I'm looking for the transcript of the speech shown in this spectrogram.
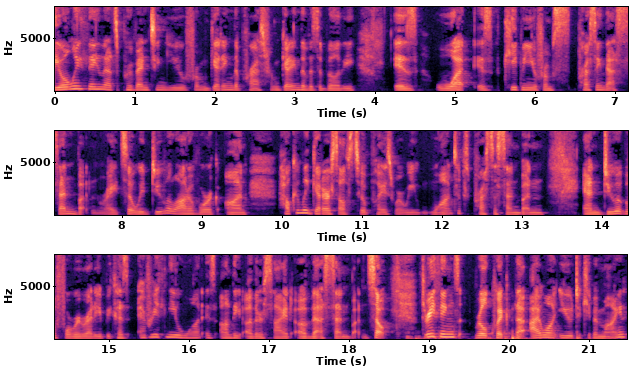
the only thing that's preventing you from getting the press, from getting the visibility, is what is keeping you from pressing that send button, right? So we do a lot of work on how can we get ourselves to a place where we want to press the send button and do it before we're ready because everything you want is on the other side of that send button. So, three things real quick that I want you to keep in mind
